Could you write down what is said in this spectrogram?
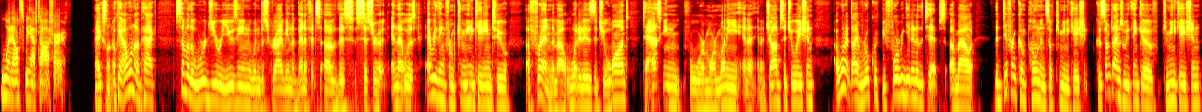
what else we have to offer. Excellent. Okay, I want to unpack some of the words you were using when describing the benefits of this sisterhood. And that was everything from communicating to a friend about what it is that you want to asking for more money in a, in a job situation. I want to dive real quick before we get into the tips about the different components of communication. Because sometimes we think of communication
